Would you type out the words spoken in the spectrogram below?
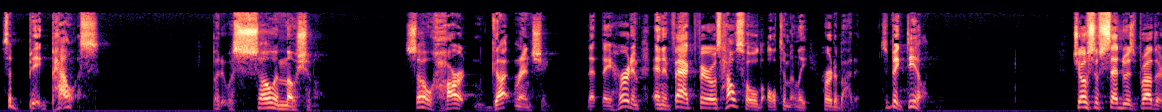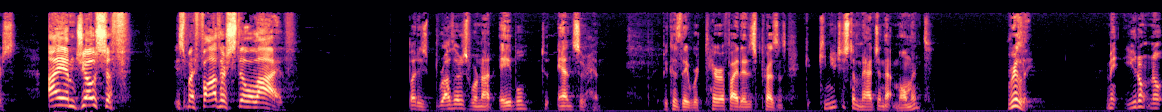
It's a big palace. But it was so emotional, so heart and gut wrenching that they heard him. And in fact, Pharaoh's household ultimately heard about it. It's a big deal. Joseph said to his brothers, I am Joseph. Is my father still alive? But his brothers were not able to answer him because they were terrified at his presence. Can you just imagine that moment? Really? I mean, you don't know.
